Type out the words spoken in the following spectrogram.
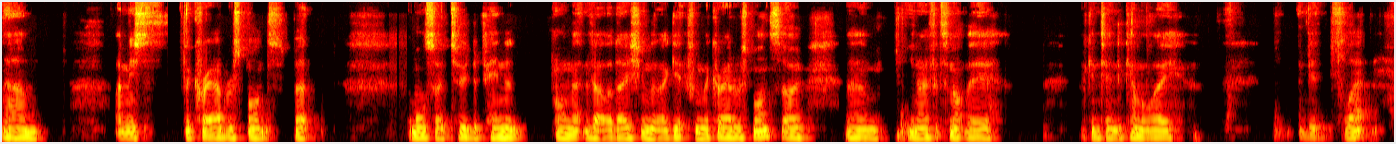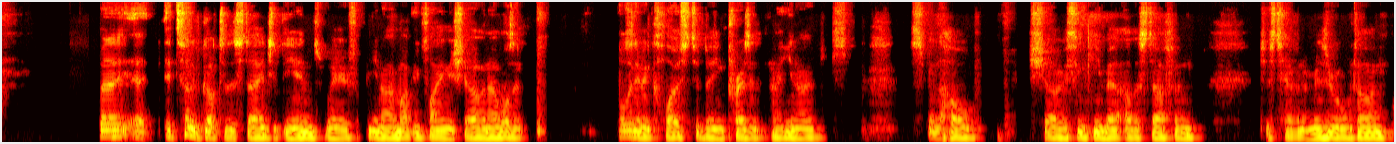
Um, I miss the crowd response, but I'm also too dependent on that validation that I get from the crowd response. So, um, you know, if it's not there, I can tend to come away a bit flat. But it, it, sort of got to the stage at the end where, you know, I might be playing a show and I wasn't wasn't even close to being present. I, You know, s- spend the whole show thinking about other stuff and just having a miserable time.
